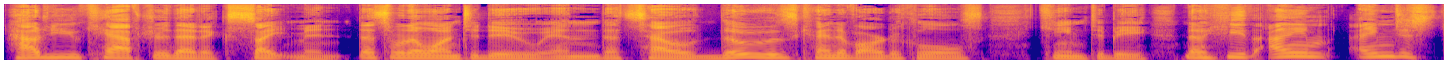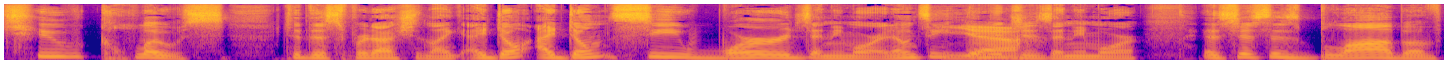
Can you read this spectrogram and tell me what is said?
How do you capture that excitement? That's what I wanted to do, and that's how those kind of articles came to be. Now, Heath, I am I'm just too close to this production. Like I don't I don't see words anymore. I don't see Yeah. images anymore. It's just this blob of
